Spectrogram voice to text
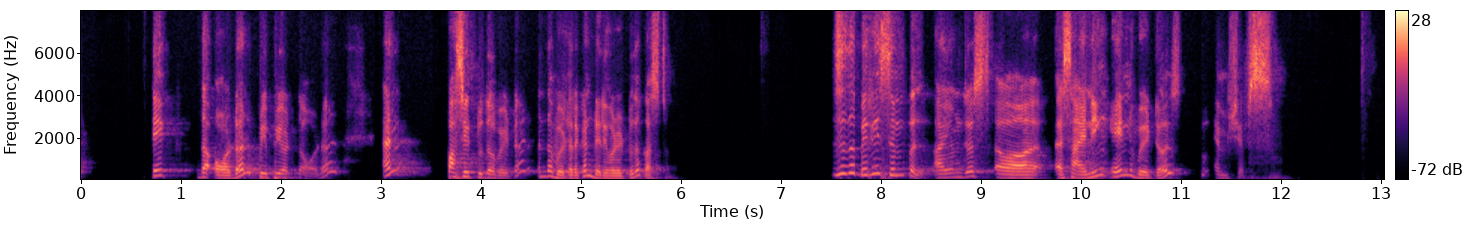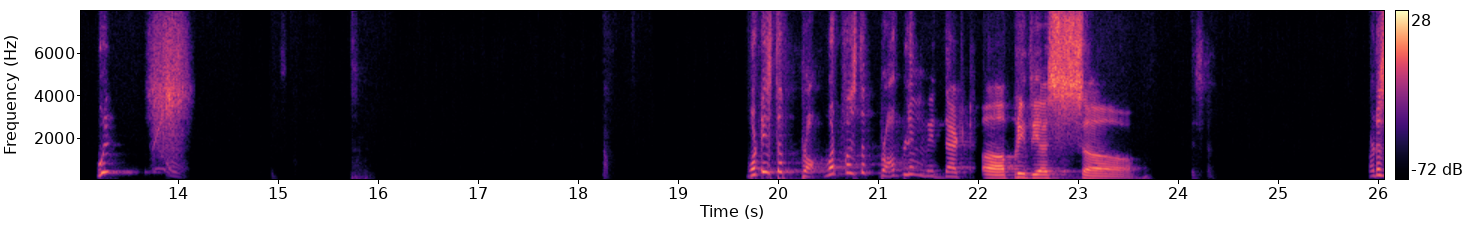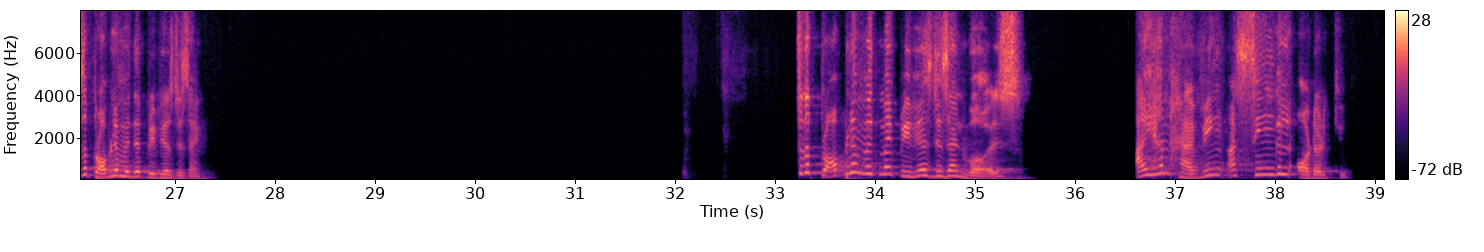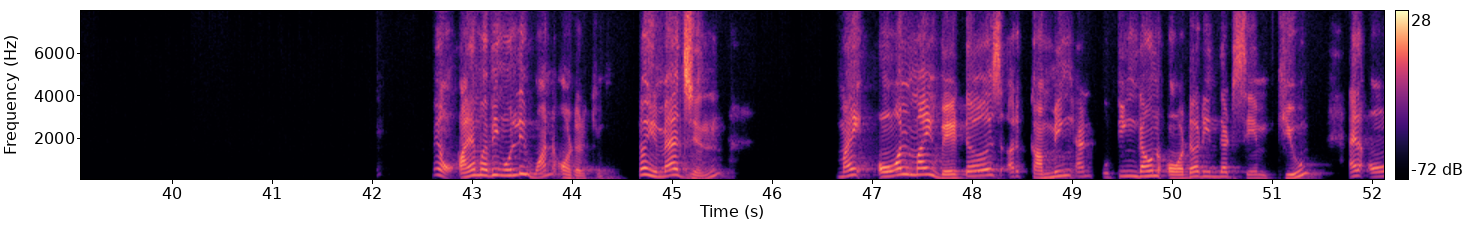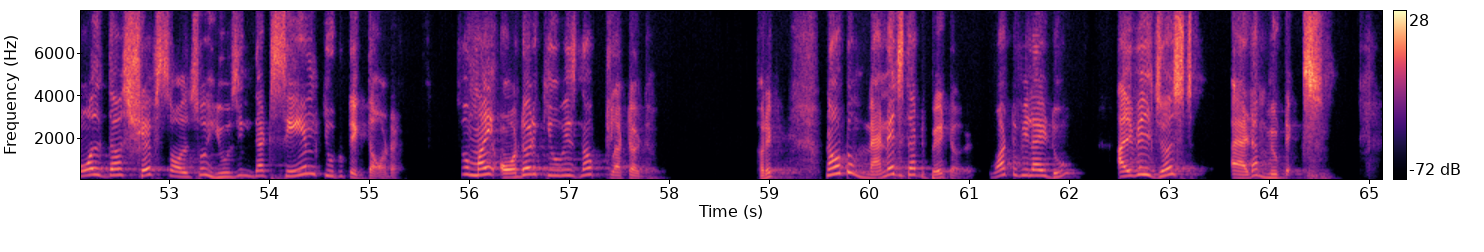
take the order, prepare the order, and pass it to the waiter, and the waiter can deliver it to the customer. This is a very simple. I am just uh, assigning n waiters to m chefs. Cool. What is the pro- what was the problem with that uh, previous uh, system? What is the problem with the previous design? So the problem with my previous design was I am having a single order queue. No, I am having only one order queue. Now imagine my all my waiters are coming and putting down order in that same queue and all the chefs also using that same queue to take the order. So my order queue is now cluttered. Correct? Now to manage that better, what will I do? I will just add a mutex.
